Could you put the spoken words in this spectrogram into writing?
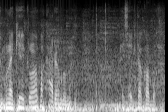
Moleque reclama pra caramba, mano. Esse aí que tá com a bola.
